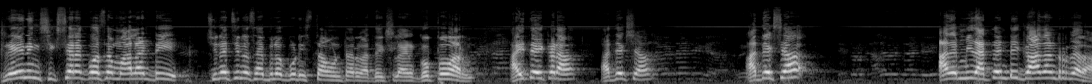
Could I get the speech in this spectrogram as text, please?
ట్రైనింగ్ శిక్షణ కోసం అలాంటి చిన్న చిన్న సభ్యులకు కూడా ఇస్తా ఉంటారు అధ్యక్షులు. ఆయన గొప్పవారు. అయితే ఇక్కడ అధ్యక్ష అధ్యక్ష అదే మీది అథెంటిక్ కాదంటారు కదా?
